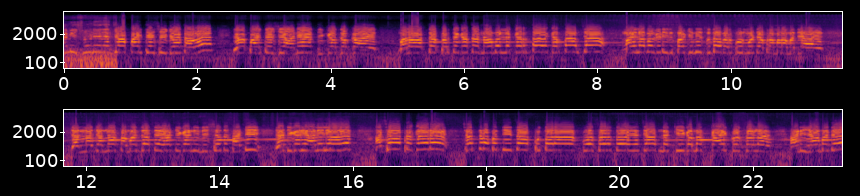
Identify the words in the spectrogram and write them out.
आम्ही शिवनेऱ्याच्या पायथ्याशी घेत आहोत. या पायथ्याशी अनेक दिग्गज लोक आहेत. मला वाटतं प्रत्येकाचा नामोल्लेख करता करता आमच्या महिला बगडी भगिनी सुद्धा भरपूर मोठ्या प्रमाणामध्ये आहेत. ज्यांना ज्यांना समजलं ते या ठिकाणी निषेधासाठी या ठिकाणी आलेले आहेत. अशा प्रकारे छत्रपतीचा पुतळा कोसळतो याच्यात नक्की गमक काय कोसळलं आणि यामध्ये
